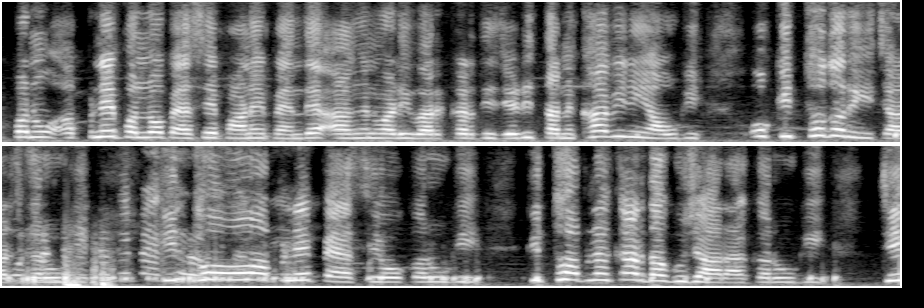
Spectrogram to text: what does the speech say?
ਆਪਾਂ ਨੂੰ ਆਪਣੇ ਪੱਲੋਂ ਪੈਸੇ ਪਾਣੇ ਪੈਂਦੇ ਆ। ਆਂਗਨਵਾੜੀ ਵਰਕਰ ਦੀ ਜਿਹੜੀ ਤਨਖਾਹ ਵੀ ਨਹੀਂ ਆਊਗੀ ਉਹ ਕਿੱਥੋਂ ਤੋਂ ਰੀਚਾਰਜ ਕਰੂਗੀ? ਕਿੱਥੋਂ ਉਹ ਆਪਣੇ ਪੈਸੇ ਉਹ ਕਰੂਗੀ? ਕਿੱਥੋਂ ਆਪਣਾ ਘਰ ਦਾ ਗੁਜ਼ਾਰਾ ਕਰੂਗੀ। ਜੇ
